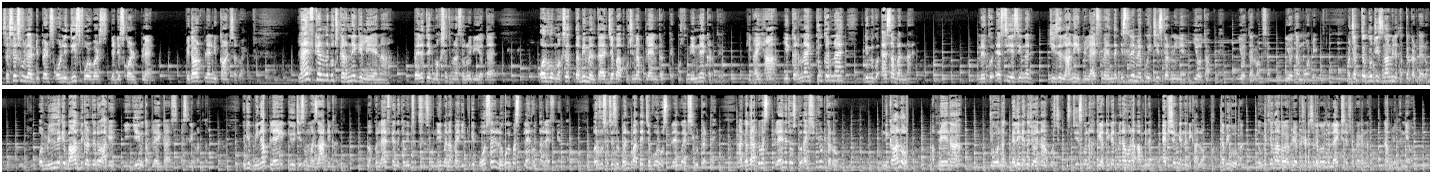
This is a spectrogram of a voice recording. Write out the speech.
Successful life depends only these four words that is called plan. Without plan, you can't survive. Life के अंदर कुछ करने के लिए ना, पहले तो एक मकसद होना ज़रूरी होता है। और वो मकसद तभी मिलता है जब आप कुछ ना प्लान करते हो, कुछ निर्णय करते हो कि भाई हाँ ये करना है, क्यों करना है? क्योंकि मेरे को ऐसा बनना है। मेरे को ऐसी ऐसी ना चीज़ें लानी है अपनी लाइफ में अंदर, इसलिए मेरे को ये चीज़ करनी है। ये होता है प्लान ये होता है मकसद, ये होता है मोटिव और जब तक वो चीज़ ना मिले, तब तक करते रहो। और मिलने के बाद भी करते रहो, आगे यही होता प्लान का असली मतलब। क्योंकि बिना प्लान के कोई चीज़ मज़ाक है खाली। तो आपको लाइफ के अंदर कभी भी सक्सेसफुल नहीं बना पाएगी, क्योंकि बहुत सारे लोगों के पास प्लान होता है लाइफ के अंदर। और वो सक्सेसफुल बन पाते हैं जब वो उस प्लान को एक्सिक्यूट करते हैं। अगर आपके पास प्लान है तो उसको एक्सिक्यूट करो। निकालो अपने ना, जो ना गले के अंदर जो है ना, उस उस चीज़ को ना हकीकत में ना वो ना, अपने एक्शन के अंदर निकालो। तभी होगा। तो उम्मीद करता हूँ एपिसोड अच्छा लगा तो लाइक शेयर करना ना भूलें। धन्यवाद।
